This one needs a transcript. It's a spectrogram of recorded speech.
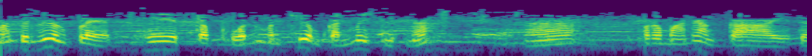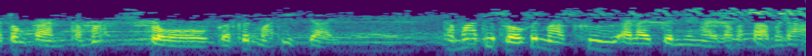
มันเป็นเรื่องแปลกเหตุกับผลมันเชื่อมกันไม่ติดนะอ่า ปรมาณร่างกาย แต่ต้องการธรรมะโผล่เกิดขึ้นมาที่ใจธรรมะที่โผล่ขึ้นมาคืออะไรเป็นยังไงเราก็ทราบไม่ได้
